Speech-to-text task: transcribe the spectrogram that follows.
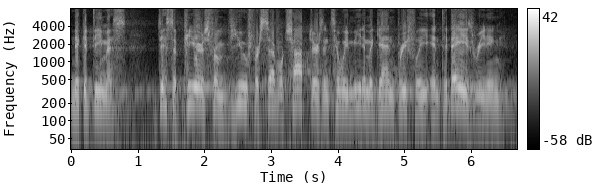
Nicodemus disappears from view for several chapters until we meet him again briefly in today's reading.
